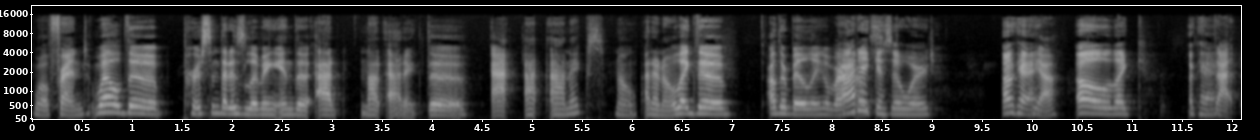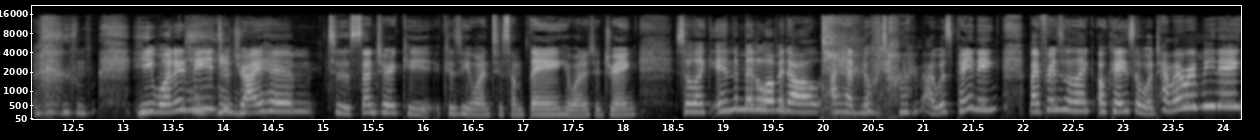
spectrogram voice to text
well friend, well the person that is living in the ad not attic, the a- a- annex? No, I don't know, like the other building of our Attic house. is a word. Okay. Yeah. Oh, like okay. that he wanted me to drive him to the center because he went to something he wanted to drink. So like in the middle of it all i had no time. I was painting. My friends were like okay so what time are we meeting?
